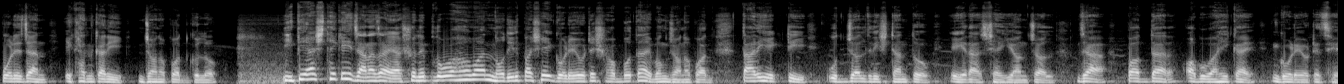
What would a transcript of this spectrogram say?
পড়ে যান এখানকারই জনপদগুলো। ইতিহাস থেকেই জানা যায়, আসলে প্রবাহমান নদীর পাশেই গড়ে ওঠে সভ্যতা এবং জনপদ। তারই একটি উজ্জ্বল দৃষ্টান্ত এই রাজশাহী অঞ্চল, যা পদ্মার অববাহিকায় গড়ে উঠেছে।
